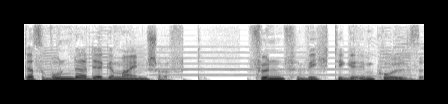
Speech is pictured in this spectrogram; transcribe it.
Das Wunder der Gemeinschaft. Fünf wichtige Impulse.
